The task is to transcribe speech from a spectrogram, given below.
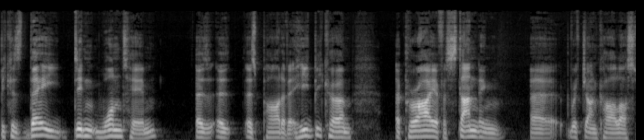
because they didn't want him as, as, as part of it. He'd become a pariah for standing uh, with John Carlos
